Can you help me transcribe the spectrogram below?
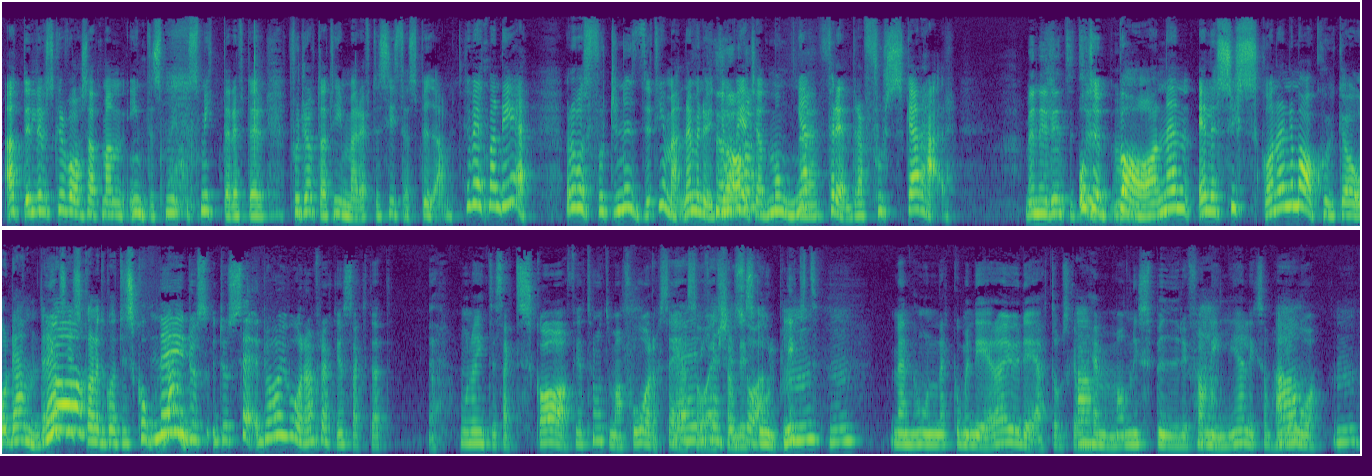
Att det skulle vara så att man inte smi- smittar efter 48 timmar efter sista spyan. Hur vet man det? Har det gått 49 timmar? Nej men du jag Ja. vet ju att många Nej. föräldrar fuskar här. Men är det inte Och typ ja. barnen eller syskonen är magsjuka och det andra Ja. syskonet går till skolan. Nej, då, då, då har ju våran fröken sagt att eh, hon har inte sagt ska, för jag tror inte man får säga Nej, så eftersom det är skolplikt. Mm, Men hon rekommenderar ju det, att de ska vara hemma om ni spyr i familjen. Liksom, hallå. Mm.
